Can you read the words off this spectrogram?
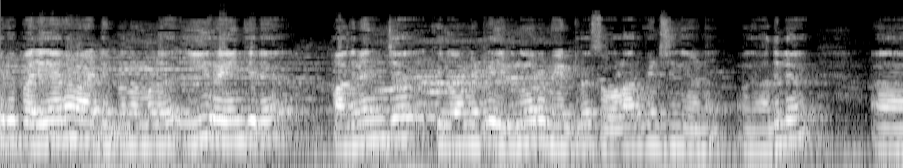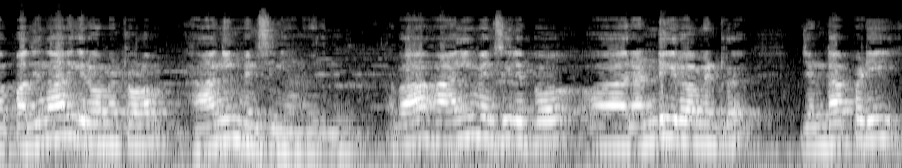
ഒരു പരിഹാരമായിട്ട് ഇപ്പൊ നമ്മൾ ഈ റേഞ്ചിൽ പതിനഞ്ച് കിലോമീറ്റർ ഇരുന്നൂറ് മീറ്റർ സോളാർ ഫെൻസിംഗ് ആണ്. അതിൽ പതിനാല് കിലോമീറ്ററോളം ഹാങ്ങിങ് ഫെൻസിംഗ് ആണ് വരുന്നത്. അപ്പോൾ ആ ഹാങ്ങിങ് ഫെൻസിംഗിൽ ഇപ്പോൾ രണ്ട് കിലോമീറ്റർ ജണ്ടാപ്പടി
